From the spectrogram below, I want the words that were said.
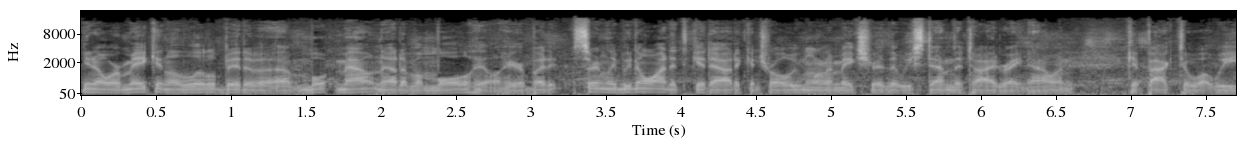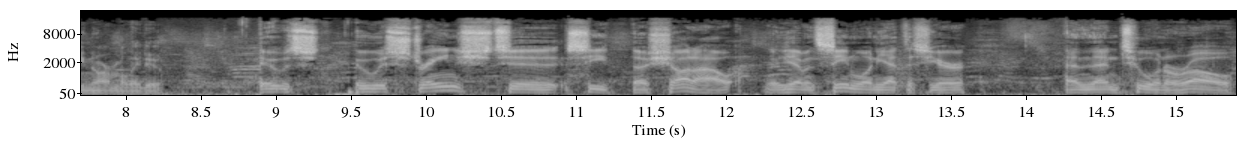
you know, we're making a little bit of a mo- mountain out of a molehill here, but it, certainly we don't want it to get out of control. We want to make sure that we stem the tide right now and get back to what we normally do. It was it was strange to see a shutout. You haven't seen one yet this year, and then two in a row.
